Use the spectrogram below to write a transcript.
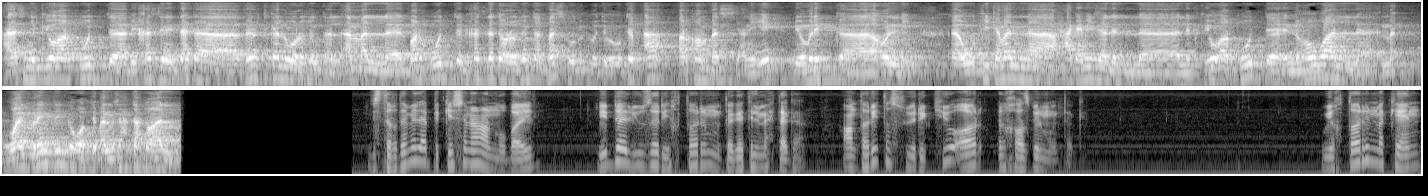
على أساس ان ال QR code بيخزن ال data vertical و horizontal أما ال- الباركود بيخزن data horizontal بس وبت- وبتبقى أرقام بس يعني إيه؟ numeric only وفي كمان آه، حاجة ميزة لل QR code آه، إن هو هو ال printing هو بتبقى المساحة بتاعته أقل. باستخدام ال application على الموبايل بيبدأ ال user يختار المنتجات اللي محتاجها عن طريق تصوير ال QR الخاص بالمنتج. ويختار المكان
